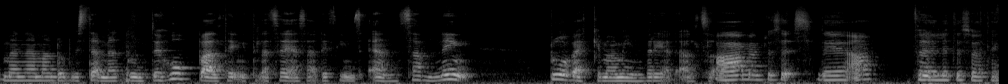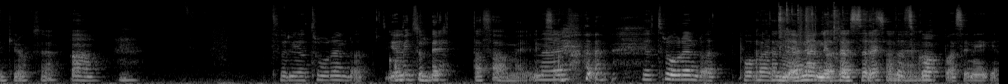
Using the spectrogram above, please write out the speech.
Men när man då bestämmer att bunta ihop allting till att säga så här, det finns en sanning. Då väcker man min vrede alltså. Ja, men precis. Det, ja, det är lite så jag tänker också. Ja. För jag tror ändå att... Kom inte att berätta för mig. Liksom. nej, jag tror ändå att på Att varje människas rätt att skapa sin egen.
